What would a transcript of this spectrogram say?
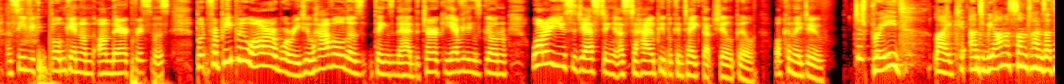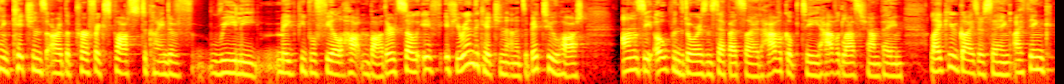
and see if you can bunk in on, on their Christmas. But for people who are worried, who have all those things in their head, the turkey, everything's going on, what are you suggesting as to how people can take that chill pill? What can they do? Just breathe. Like, and to be honest, sometimes I think kitchens are the perfect spot to kind of really make people feel hot and bothered. So if, if you're in the kitchen and it's a bit too hot, honestly, open the doors and step outside, have a cup of tea, have a glass of champagne. Like you guys are saying, I think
